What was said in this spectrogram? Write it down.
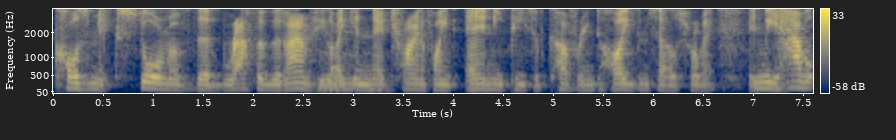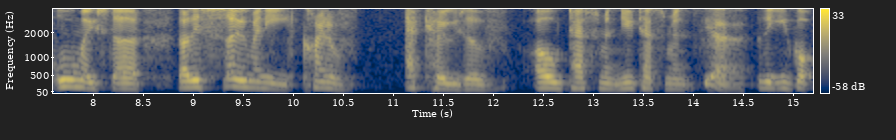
cosmic storm of the wrath of the Lamb, if you like, and they're trying to find any piece of covering to hide themselves from it. And we have almost uh, uh, there's so many kind of echoes of Old Testament, New Testament Yeah. that you've got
